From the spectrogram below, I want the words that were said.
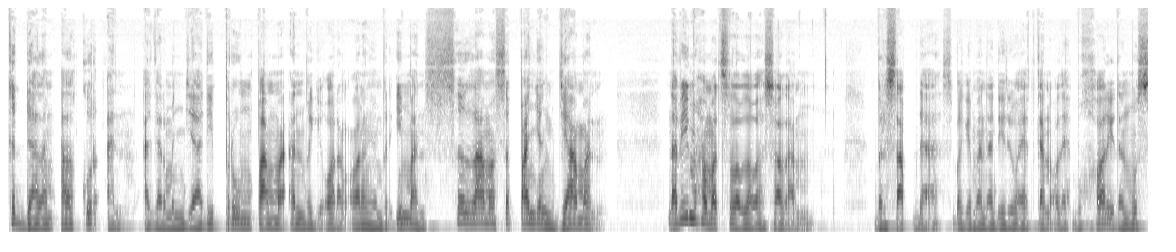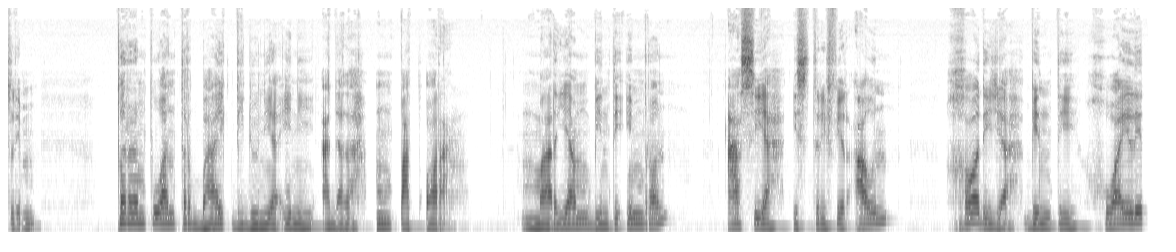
ke dalam Al-Quran agar menjadi perumpamaan bagi orang-orang yang beriman selama sepanjang zaman Nabi Muhammad SAW bersabda, sebagaimana diriwayatkan oleh Bukhari dan Muslim, perempuan terbaik di dunia ini adalah empat orang. Maryam binti Imron, Asiyah istri Fir'aun, Khadijah binti Khuwailid,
